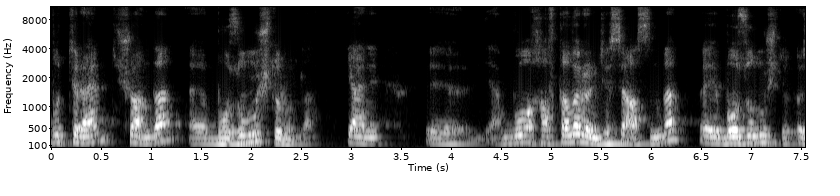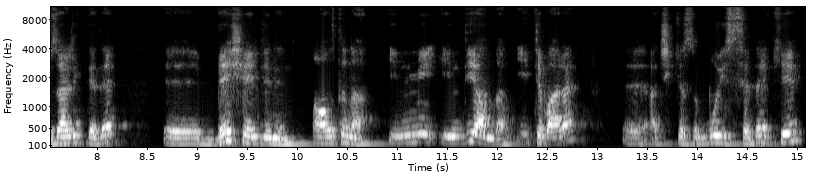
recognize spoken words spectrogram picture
bu trend şu anda e, bozulmuş durumda. Yani, e, yani bu haftalar öncesi aslında e, bozulmuştu. Özellikle de e, 5.50'nin altına inmi, indiği andan itibaren e, açıkçası bu hissedeki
